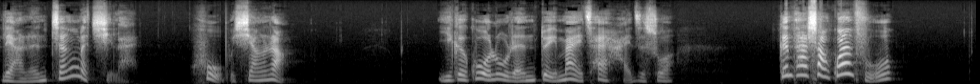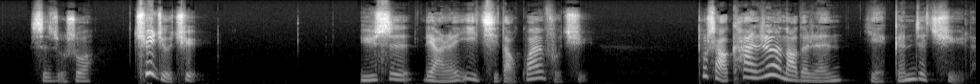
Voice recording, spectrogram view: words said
两人争了起来，互不相让。一个过路人对卖菜孩子说：“跟他上官府。”施主说：“去就去。”于是两人一起到官府去，不少看热闹的人也跟着去了。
